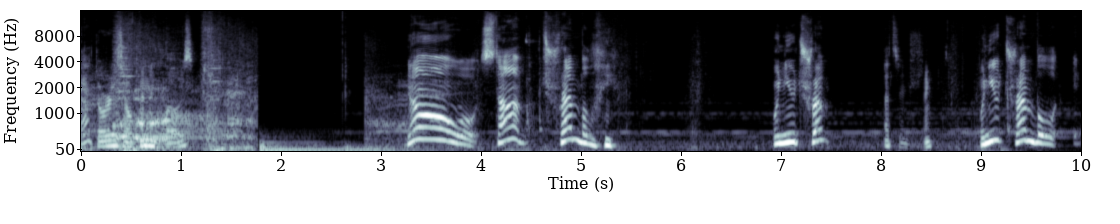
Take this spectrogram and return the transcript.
That door is open and closed. No! Stop trembling. When you trem... That's interesting. When you tremble, it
